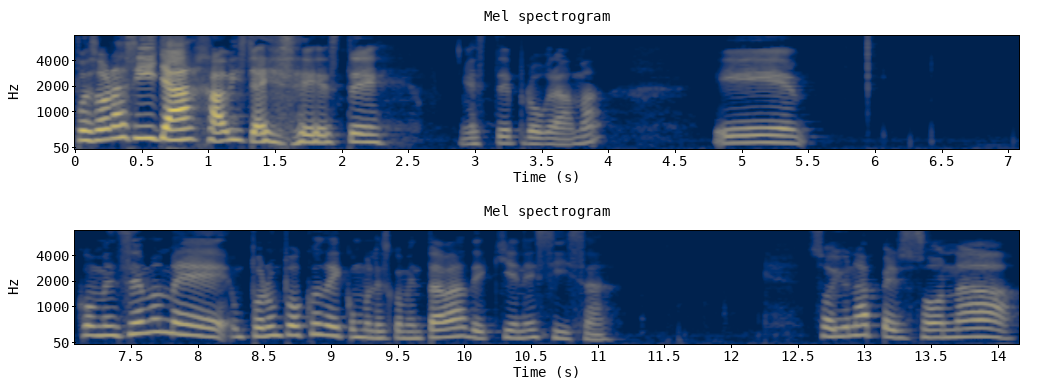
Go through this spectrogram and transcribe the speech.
pues ahora sí, ya, Javis, ya hice este, este programa. Eh, comencemos por un poco de, como les comentaba, de quién es Isa. Soy una persona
